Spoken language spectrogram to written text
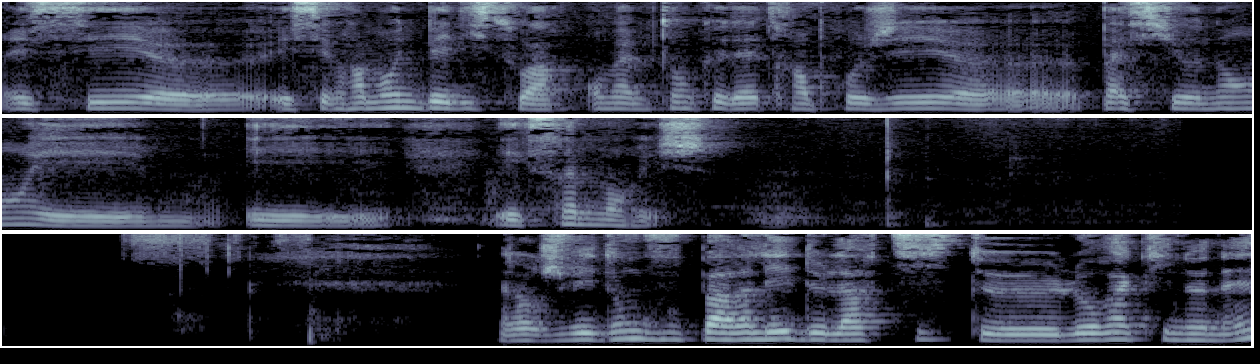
euh, et c'est vraiment une belle histoire, en même temps que d'être un projet euh, passionnant et, extrêmement riche. Alors je vais donc vous parler de l'artiste Laura Quinones,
